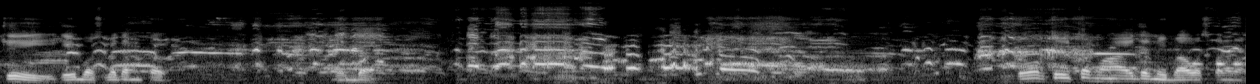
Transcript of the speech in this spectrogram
K kay Boss Badang to. Ganda. Four K to mga idol, may bawas pa naman.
